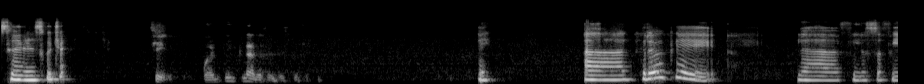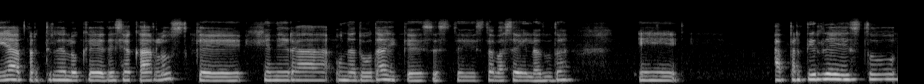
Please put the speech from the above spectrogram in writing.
¿Se escucha? Sí, fuerte y claro se te escucha. Ah, creo que la filosofía, a partir de lo que decía Carlos, que genera una duda y que es este, esta base de la duda, eh, a partir de esto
